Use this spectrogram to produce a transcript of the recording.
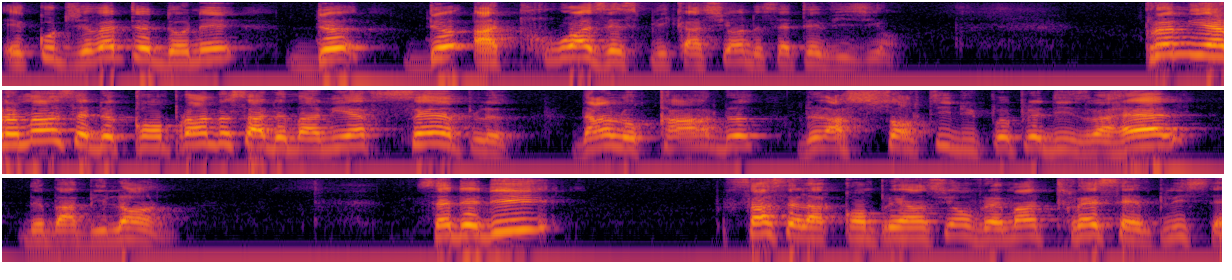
écoute, je vais te donner deux, à trois explications de cette vision. Premièrement, c'est de comprendre ça de manière simple dans le cadre de la sortie du peuple d'Israël de Babylone. C'est de dire, ça c'est la compréhension vraiment très simpliste.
